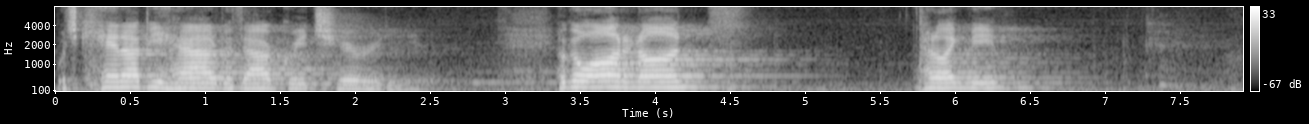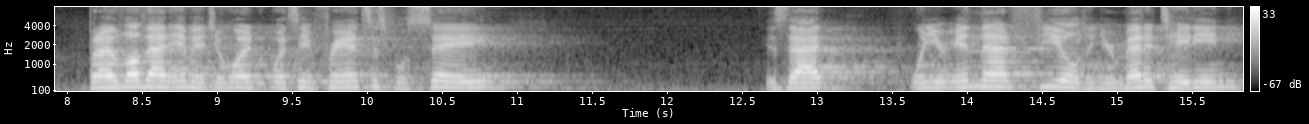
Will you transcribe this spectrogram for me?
which cannot be had without great charity. He'll go on and on, kind of like me. But I love that image. And what, what St. Francis will say is that when you're in that field and you're meditating,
